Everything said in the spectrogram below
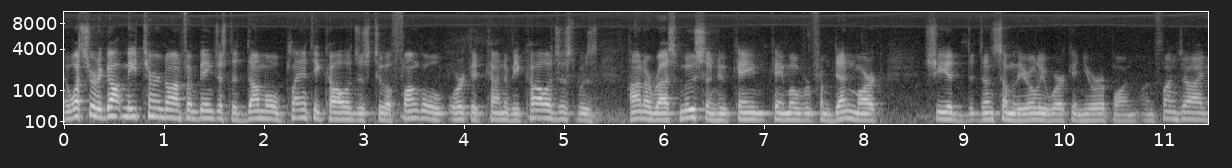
And what sort of got me turned on from being just a dumb old plant ecologist to a fungal orchid kind of ecologist was Hanne Rasmussen, who came, came over from Denmark. She had done some of the early work in Europe on, on fungi.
